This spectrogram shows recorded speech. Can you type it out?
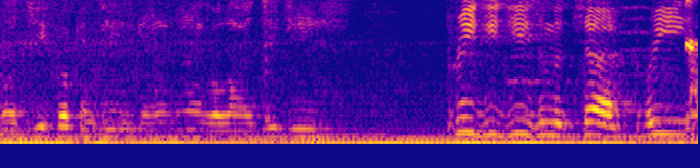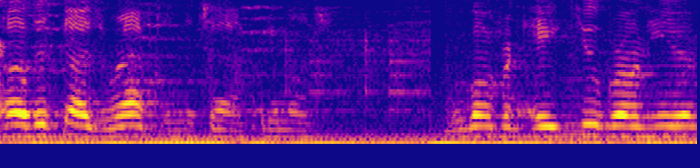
Well, G fucking G's gang. I ain't gonna lie. GG's. Pre GG's in the chat. Pre uh this guy's wrapped in the chat pretty much. We're going for an 8 cube run here.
